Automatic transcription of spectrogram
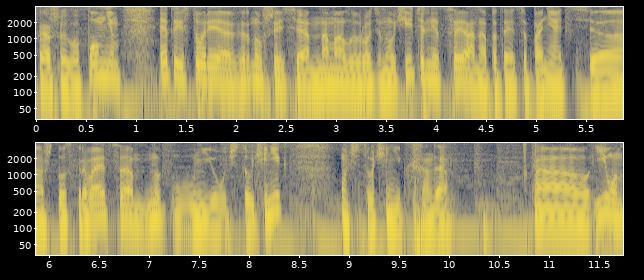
хорошо его помним. Это история, вернувшаяся на малую родину учительницы. Она пытается понять, э, что скрывается. Ну, у нее учится ученик. Учится ученик, да, и он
